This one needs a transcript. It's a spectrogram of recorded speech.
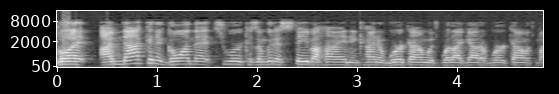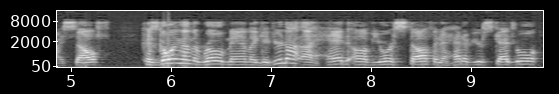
But I'm not gonna go on that tour because I'm gonna stay behind and kind of work on with what I gotta work on with myself. Because going on the road, man, like if you're not ahead of your stuff and ahead of your schedule,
